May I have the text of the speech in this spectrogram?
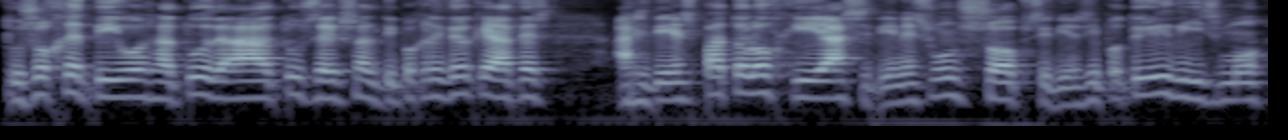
tus objetivos, a tu edad, a tu sexo, al tipo de ejercicio que haces a si tienes patologías, si tienes un SOP, si tienes hipotiroidismo,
